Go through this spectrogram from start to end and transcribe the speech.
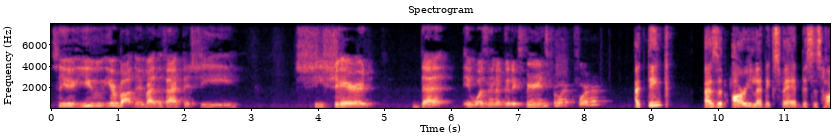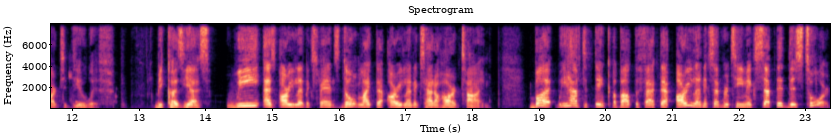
So you you you're bothered by the fact that she she shared that it wasn't a good experience for for her. I think as an Ari Lennox fan, this is hard to deal with. Because yes, we as Ari Lennox fans don't like that Ari Lennox had a hard time. But we have to think about the fact that Ari Lennox and her team accepted this tour.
